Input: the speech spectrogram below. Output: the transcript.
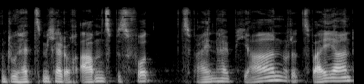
und du hättest mich halt auch abends bis vor zweieinhalb Jahren oder zwei Jahren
